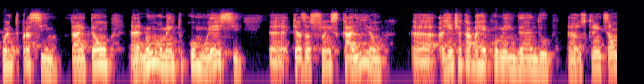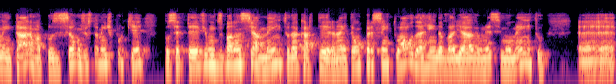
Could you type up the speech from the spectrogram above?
quanto para cima. Tá? Então, num momento como esse, que as ações caíram Uh, a gente acaba recomendando, uh, os clientes aumentaram a posição justamente porque você teve um desbalanceamento da carteira, né? Então, o percentual da renda variável nesse momento uh,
